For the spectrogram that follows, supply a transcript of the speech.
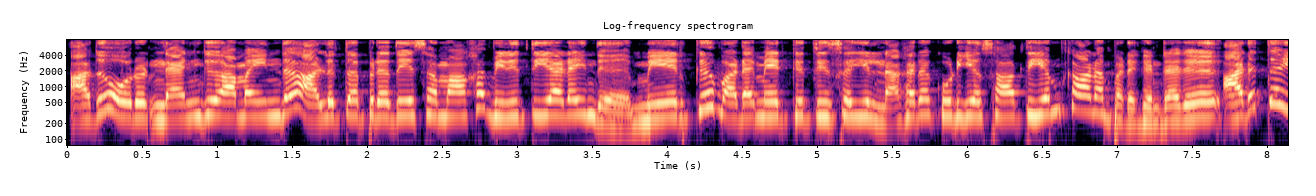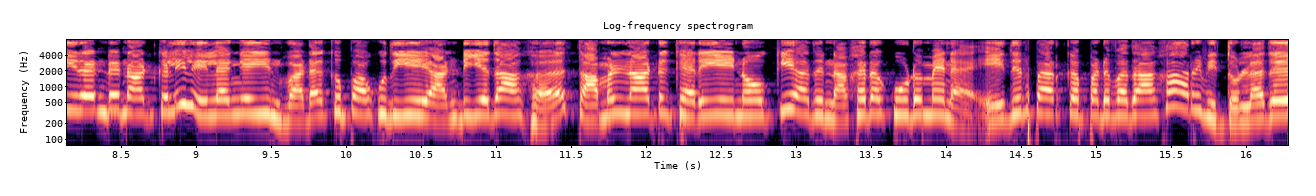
அது ஒரு நன்கு அமைந்த அழுத்த பிரதேசமாக விருத்தியடைந்து மேற்கு வடமேற்கு திசையில் நகரக்கூடிய சாத்தியம் காணப்படுகின்றது. அடுத்த இரண்டு நாட்களில் இலங்கையின் வடக்கு பகுதியை அண்டியதாக தமிழ்நாட்டு கரையை நோக்கி அது நகரக்கூடும் என எதிர்பார்க்கப்படுவதாக அறிவித்துள்ளது.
